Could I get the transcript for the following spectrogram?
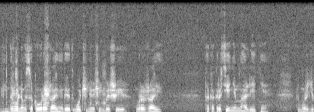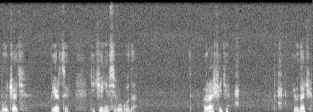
довольно высокоурожайный, дает очень-очень большие урожаи, так как растение многолетнее, вы можете получать перцы в течение всего года. Выращивайте и удачи!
